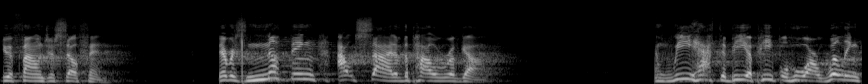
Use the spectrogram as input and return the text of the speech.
you have found yourself in. There is nothing outside of the power of God. And we have to be a people who are willing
